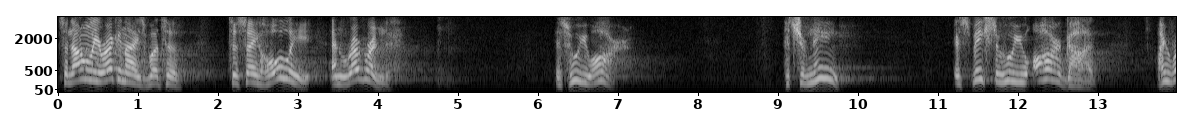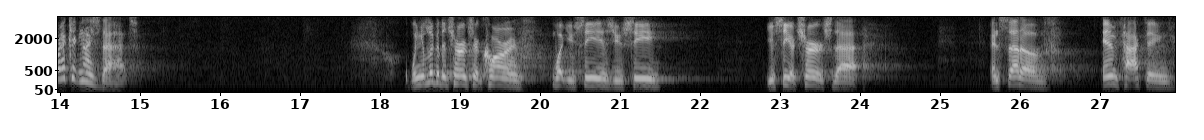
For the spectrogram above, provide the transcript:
to not only recognize, but to, to say holy and reverend is who you are. It's your name. It speaks to who you are, God. I recognize that. When you look at the church at Corinth, what you see is you see you see a church that instead of impacting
